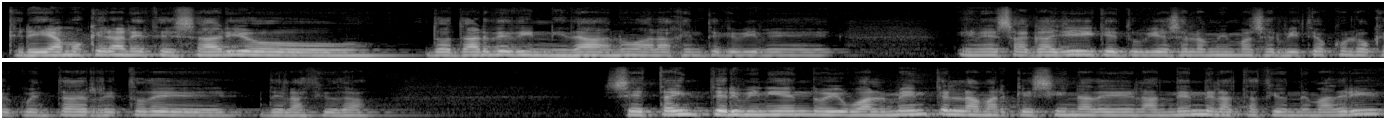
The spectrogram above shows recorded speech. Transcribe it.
Creíamos que era necesario dotar de dignidad a la gente que vive en esa calle y que tuviese los mismos servicios con los que cuenta el resto de, la ciudad. Se está interviniendo igualmente en la marquesina del andén de la estación de Madrid.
